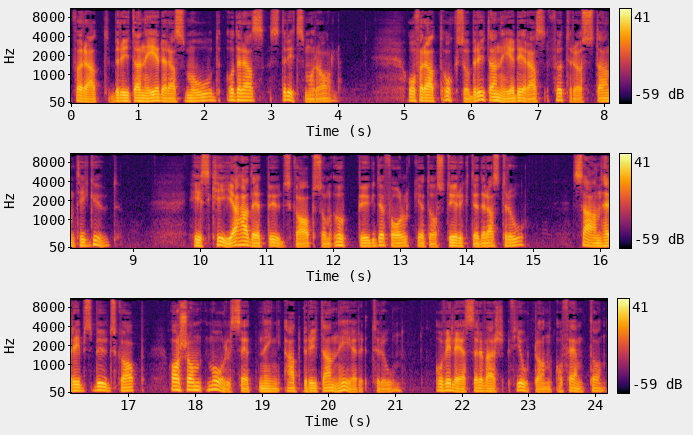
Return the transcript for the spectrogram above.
för att bryta ner deras mod och deras stridsmoral och för att också bryta ner deras förtröstan till Gud. Hiskia hade ett budskap som uppbyggde folket och styrkte deras tro. Sanheribs budskap har som målsättning att bryta ner tron och vi läser vers 14 och 15.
